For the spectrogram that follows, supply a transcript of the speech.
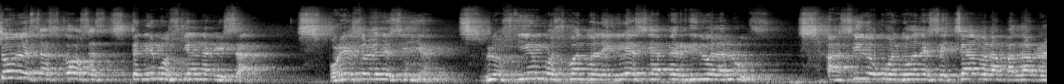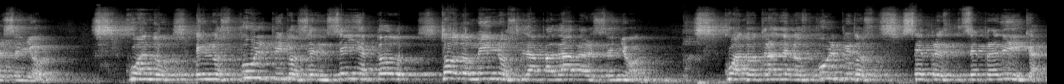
todas esas cosas tenemos que analizar. Por eso le decía, los tiempos cuando la iglesia ha perdido la luz, ha sido cuando ha desechado la palabra del Señor. Cuando en los púlpitos se enseña todo, todo menos la palabra del Señor. Cuando tras de los púlpitos se, pre- se predica,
